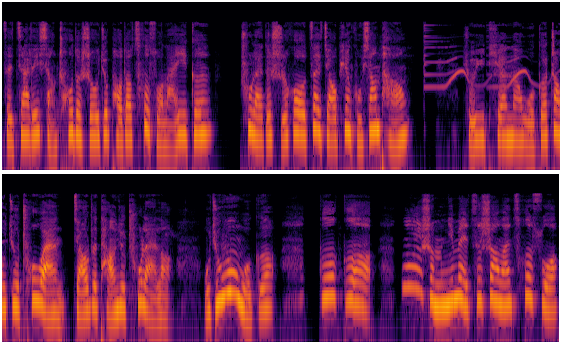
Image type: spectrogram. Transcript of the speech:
在家里想抽的时候，就跑到厕所来一根。出来的时候再嚼片口香糖。有一天呢，我哥照旧抽完，嚼着糖就出来了。我就问我哥：“哥哥，为什么你每次上完厕所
